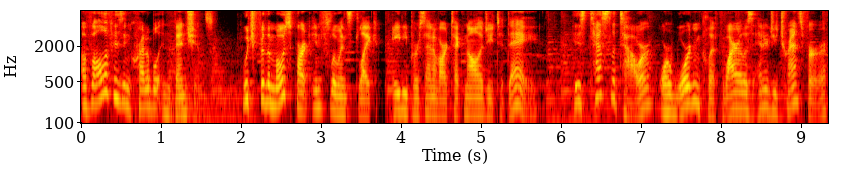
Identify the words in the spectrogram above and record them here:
Of all of his incredible inventions, which for the most part influenced like 80% of our technology today, his Tesla Tower or Wardenclyffe wireless energy transfer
